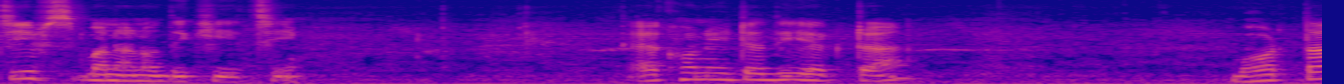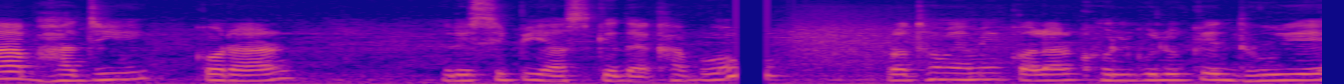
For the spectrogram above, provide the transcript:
চিপস বানানো দেখিয়েছি। এখন এটা দিয়ে একটা ভর্তা ভাজি করার রেসিপি আজকে দেখাবো। প্রথমে আমি কলার খোলগুলোকে ধুয়ে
